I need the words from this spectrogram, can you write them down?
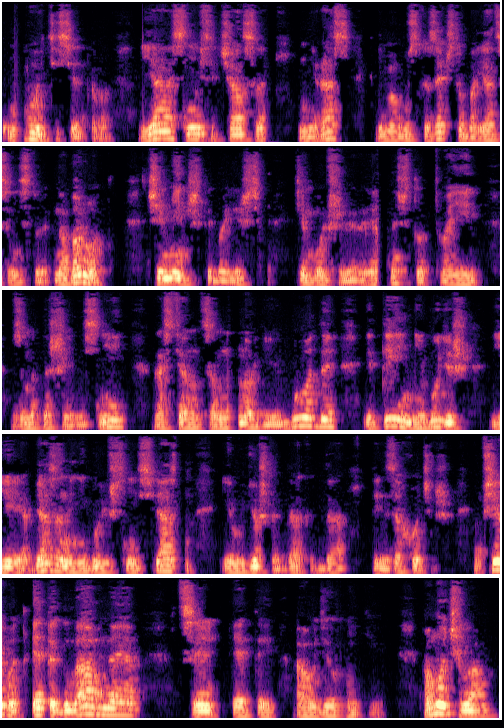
не бойтесь этого. Я с ней встречался не раз и могу сказать, что бояться не стоит. Наоборот, чем меньше ты боишься, тем больше вероятность, что твои взаимоотношения с ней растянутся на многие годы, и ты не будешь ей обязан, и не будешь с ней связан, и уйдешь тогда, когда ты захочешь. Вообще вот это главная цель этой аудиокниги. Помочь вам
